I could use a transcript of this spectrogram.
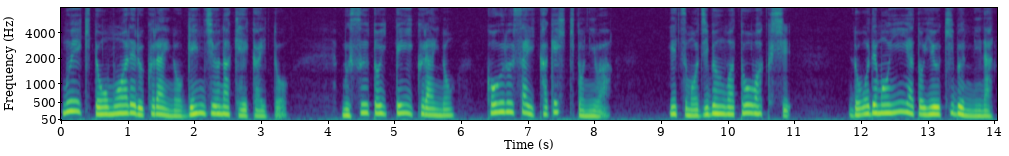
無益と思われるくらいの厳重な警戒と無数と言っていいくらいの小うるさい駆け引きとにはいつも自分は当惑しどうでもいいやという気分になって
